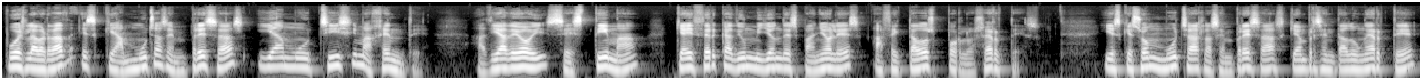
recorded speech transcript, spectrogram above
Pues la verdad es que a muchas empresas y a muchísima gente. A día de hoy se estima que hay cerca de un millón de españoles afectados por los ERTES. Y es que son muchas las empresas que han presentado un ERTE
